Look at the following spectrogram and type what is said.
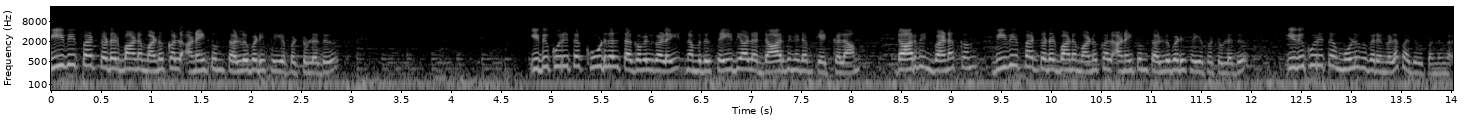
விவிபேட் தொடர்பான மனுக்கள் அனைத்தும் தள்ளுபடி செய்யப்பட்டுள்ளது. இது குறித்த கூடுதல் தகவல்களை நமது செய்தியாளர் டார்வினிடம் கேட்கலாம். டார்வின் வணக்கம். விவிபேட் தொடர்பான மனுக்கள் அனைத்தும் தள்ளுபடி செய்யப்பட்டுள்ளது. இது குறித்த முழு விவரங்களை பதிவு பண்ணுங்க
